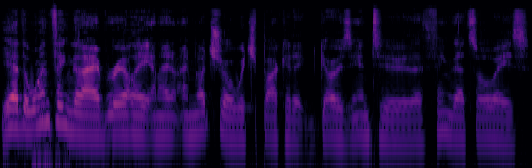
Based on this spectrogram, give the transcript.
Yeah, the one thing that I've really, and I, am not sure which bucket it goes into, the thing that's always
